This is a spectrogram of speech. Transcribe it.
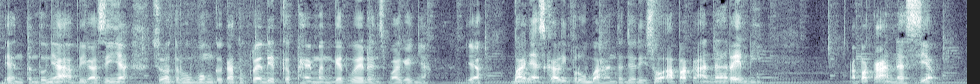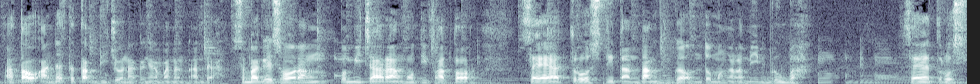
Dan tentunya aplikasinya sudah terhubung ke kartu kredit ke payment gateway dan sebagainya ya. Banyak sekali perubahan terjadi. So apakah Anda ready? Apakah Anda siap atau Anda tetap di zona kenyamanan Anda. Sebagai seorang pembicara, motivator, saya terus ditantang juga untuk mengalami berubah. Saya terus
